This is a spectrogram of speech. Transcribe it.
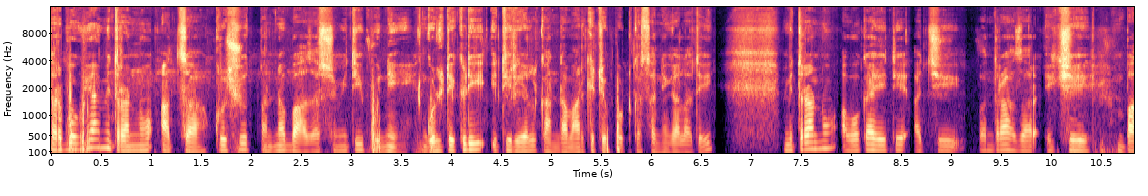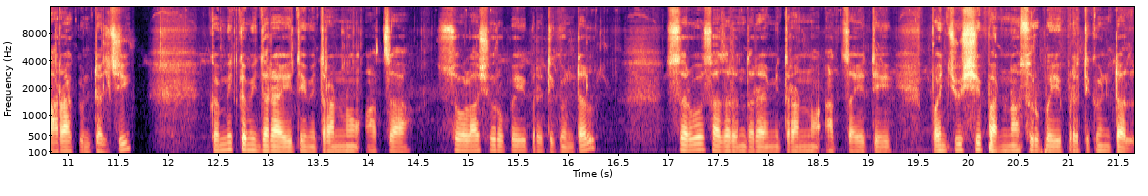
तर बघूया मित्रांनो आजचा कृषी उत्पन्न बाजार समिती पुणे गुलटेकडी इथिरियल कांदा मार्केट रिपोर्ट कसा निघाला ते? मित्रांनो अवका येते आजची पंधरा हजार एकशे बारा क्विंटलची. कमीत कमी दर आहे ते मित्रांनो आजचा सोळाशे रुपये प्रति क्विंटल. सर्वसाधारण दर आहे मित्रांनो आजचा येते पंचवीसशे पन्नास रुपये प्रति क्विंटल.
